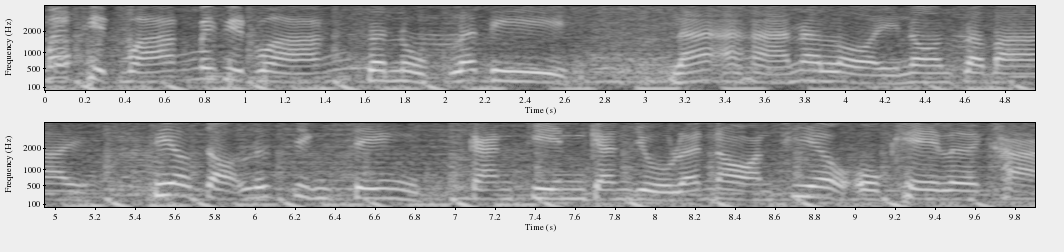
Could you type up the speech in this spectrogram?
ไม่ผิดหวังไม่ผิดหวัง สนุกและดี นะอาหารอร่อยนอนสบาย เที่ยวเจาะลึกจริง ๆ การกินกันอยู่และนอนเที่ยวโอเคเลยค่ะ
